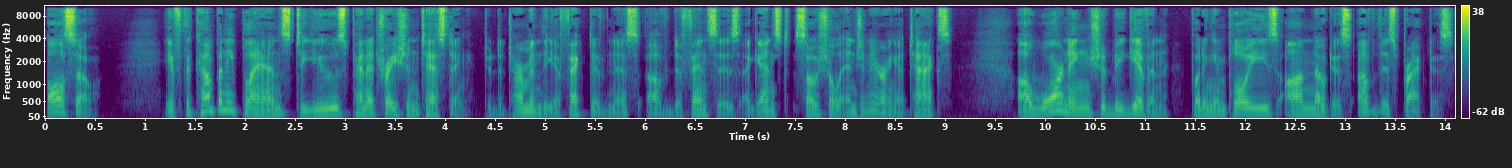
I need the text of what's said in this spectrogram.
Also, if the company plans to use penetration testing to determine the effectiveness of defenses against social engineering attacks, a warning should be given, putting employees on notice of this practice.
